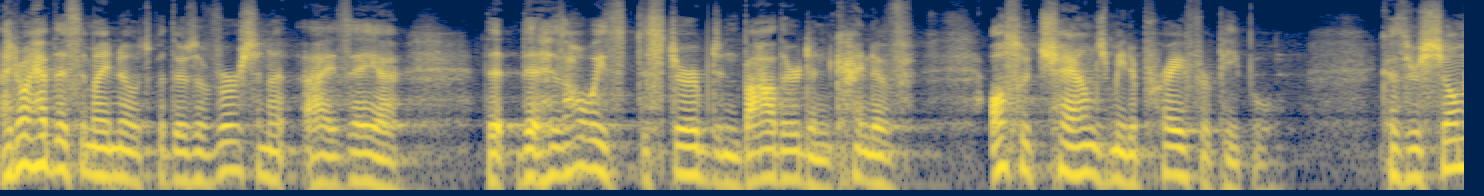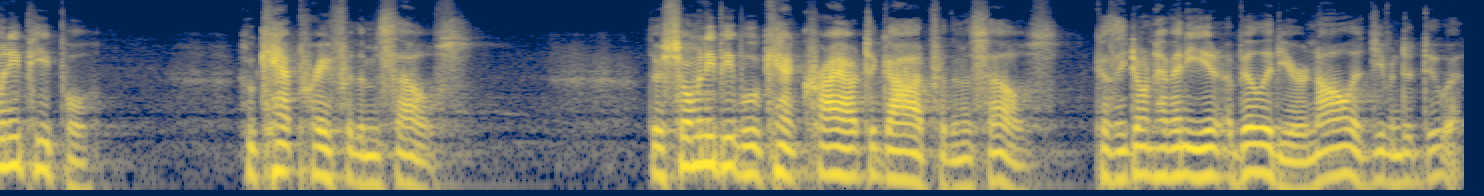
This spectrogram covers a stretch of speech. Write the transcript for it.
I don't have this in my notes, but there's a verse in Isaiah that, that has always disturbed and bothered and kind of also challenged me to pray for people. Because there's so many people who can't pray for themselves. There's so many people who can't cry out to God for themselves because they don't have any ability or knowledge even to do it.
